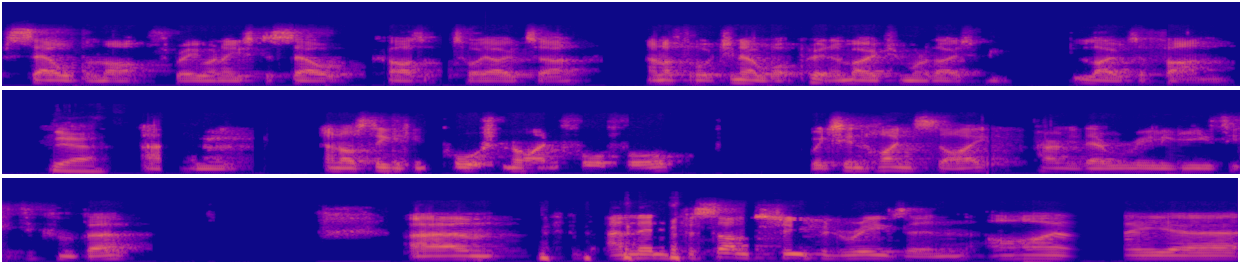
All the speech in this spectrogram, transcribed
sell the Mark Three when I used to sell cars at Toyota, and I thought, you know what, putting a motor in one of those would be loads of fun. Yeah. Um, and I was thinking Porsche 944 which in hindsight, apparently they're really easy to convert. Um, and then for some stupid reason, I I, uh,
